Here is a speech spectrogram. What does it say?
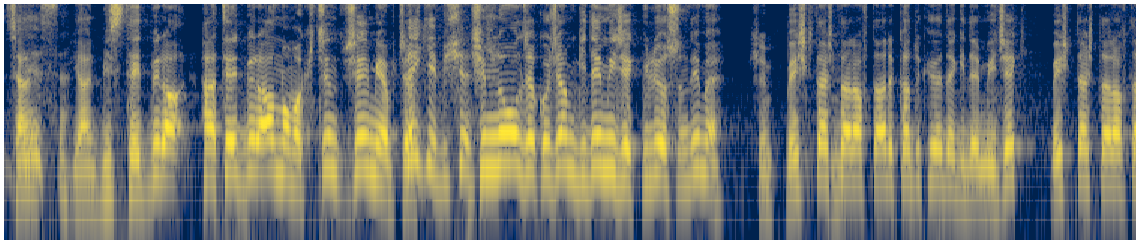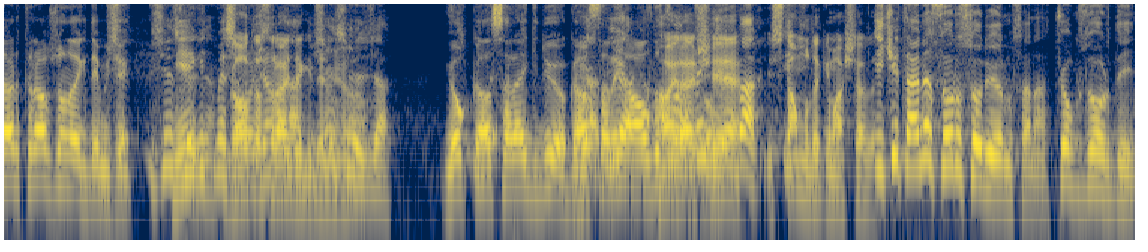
Sen Neyse. yani biz tedbir al- ha tedbir almamak için şey mi yapacağız? Peki, bir şey- Şimdi ne olacak hocam? Gidemeyecek biliyorsun değil mi? Kim? Beşiktaş taraftarı Kadıköy'e de gidemeyecek. Beşiktaş taraftarı Trabzon'a da gidemeyecek. Bir şey- bir şey Niye gitmesin Galatasaray hocam? da Ya bir şey gidemiyor. söyleyeceğim. Yok Galatasaray gidiyor. Galatasaray'ı dakika. aldı. Hayır hayır Peki, şeye bak, İstanbul'daki maçlarda. İki tane soru soruyorum sana. Çok zor değil.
